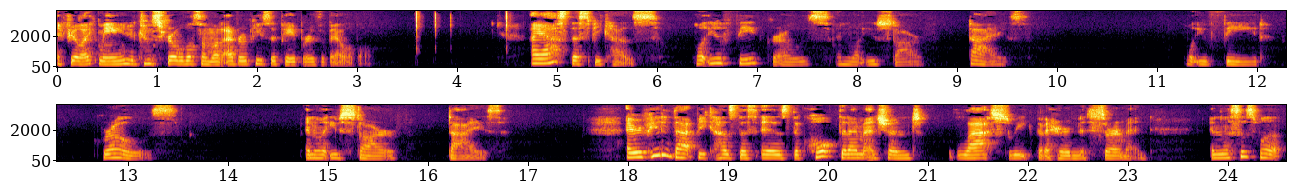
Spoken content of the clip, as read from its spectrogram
if you're like me, you can scribble this on whatever piece of paper is available. I ask this because what you feed grows, and what you starve dies. What you feed grows, and what you starve dies. I repeated that because this is the quote that I mentioned last week that I heard in a sermon. And this is what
